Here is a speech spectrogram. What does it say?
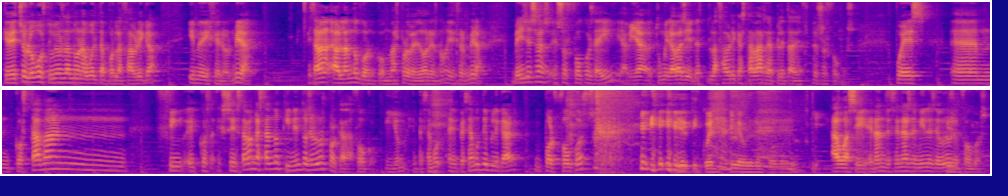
que de hecho luego estuvimos dando una vuelta por la fábrica y me dijeron, mira, estaban hablando con, con más proveedores, ¿no? Y dijeron, mira, ¿veis esos focos de ahí? Y había, tú mirabas y la fábrica estaba repleta de, esos focos. Pues em, costaban eh, se estaban gastando 500 euros por cada foco. Y yo empecé a, empecé a multiplicar por focos. y 50.000 euros en focos, ¿no? algo así, eran decenas de miles de euros en focos.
